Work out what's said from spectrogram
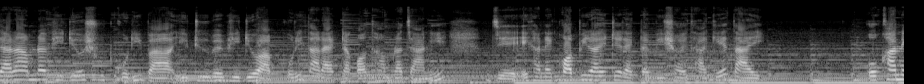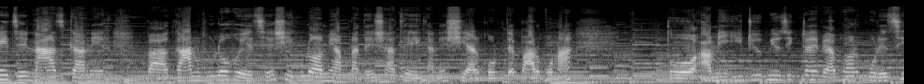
যারা আমরা ভিডিও শ্যুট করি বা ইউটিউবে ভিডিও আপ করি, তারা একটা কথা আমরা জানি যে এখানে কপিরাইটের একটা বিষয় থাকে। তাই ওখানে যে নাচ গানের বা গানগুলো হয়েছে, সেগুলো আমি আপনাদের সাথে এখানে শেয়ার করতে পারব না। তো আমি ইউটিউব মিউজিকটাই ব্যবহার করেছি,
